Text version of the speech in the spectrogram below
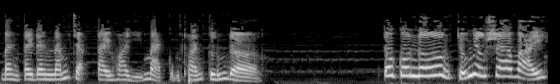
bàn tay đang nắm chặt tay hoa dĩ mạc cũng thoáng cứng đờ. Tô cô nương, chủ nhân sao vậy?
